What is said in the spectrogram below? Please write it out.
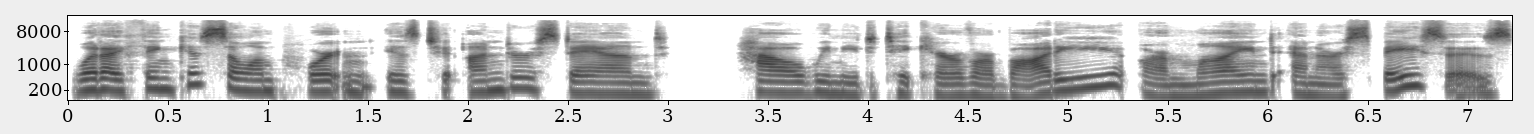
what I think is so important is to understand how we need to take care of our body, our mind, and our spaces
